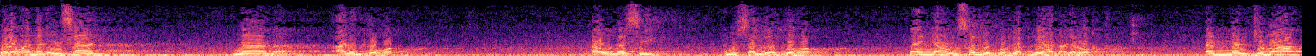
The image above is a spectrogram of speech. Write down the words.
ولو أن الإنسان نام عن الظهر أو نسي أن يصلي الظهر فإنه يصلي الظهر يقضيها بعد الوقت. أما الجمعة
